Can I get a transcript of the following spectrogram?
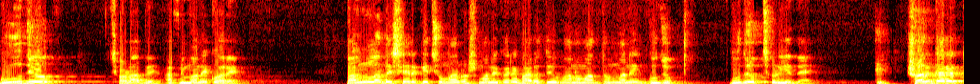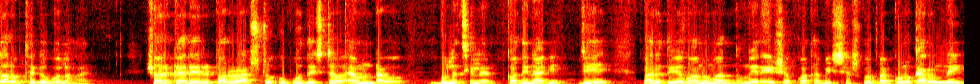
গুজব ছড়াবে, আপনি মনে করেন? বাংলাদেশের কিছু মানুষ মনে করে ভারতীয় গণমাধ্যম মানে গুজব গুজব ছড়িয়ে দেয়। সরকারের তরফ থেকে বলা হয়। সরকারের পররাষ্ট্র উপদেষ্টাও এমনটাও বলেছিলেন কদিন আগে যে, ভারতীয় গণমাধ্যমের এসব কথা বিশ্বাস করবার কোনো কারণ নেই।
